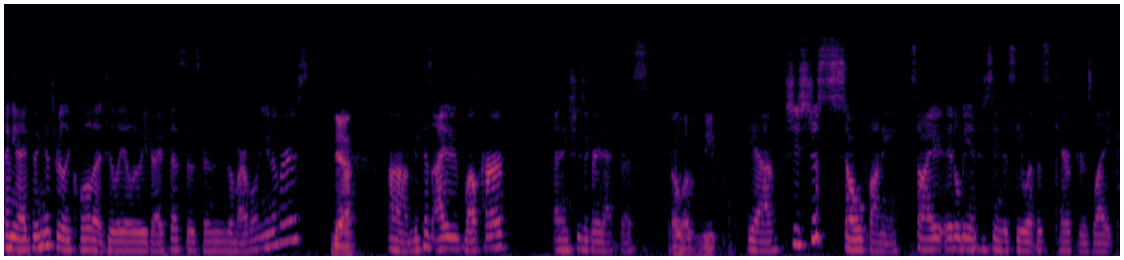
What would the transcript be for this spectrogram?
I mean, I think it's really cool that Julia Louis Dreyfus is in the Marvel universe Yeah, um, because I love her. I think she's a great actress. I love Veep. Yeah, she's just so funny. So I it'll be interesting to see what this character's like.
